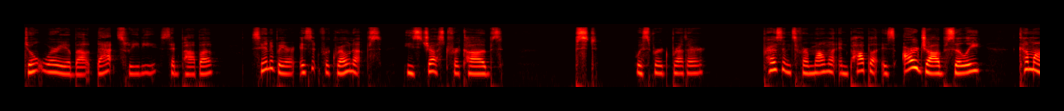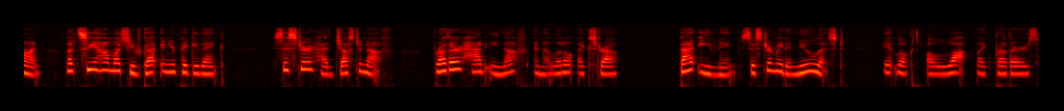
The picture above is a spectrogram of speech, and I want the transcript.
Don't worry about that, sweetie, said Papa. Santa Bear isn't for grown ups. He's just for cubs. Psst, whispered Brother. Presents for Mama and Papa is our job, silly. Come on, let's see how much you've got in your piggy bank. Sister had just enough. Brother had enough and a little extra. That evening, Sister made a new list. It looked a lot like Brother's.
